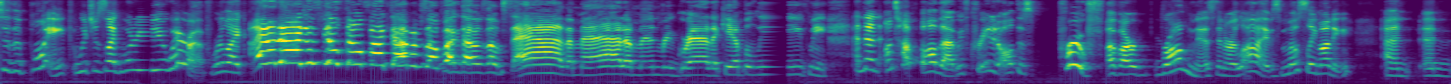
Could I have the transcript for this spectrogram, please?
to the point, which is like, what are you aware of? We're like, I don't know, I just feel so fucked up. I'm so fucked up. I'm so sad. I'm mad. I'm in regret. I can't believe me. And then on top of all that, we've created all this proof of our wrongness in our lives, mostly money and and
